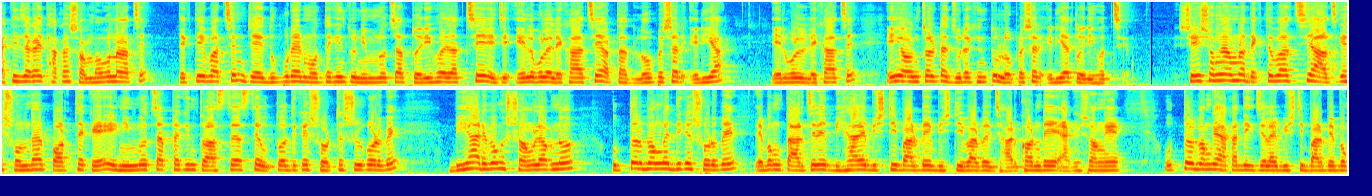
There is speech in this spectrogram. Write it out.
একই জায়গায় থাকার সম্ভাবনা আছে। দেখতেই পাচ্ছেন যে দুপুরের মধ্যে কিন্তু নিম্নচাপ তৈরি হয়ে যাচ্ছে। এই যে এল বলে লেখা আছে, অর্থাৎ লো প্রেশার এরিয়া এল বলে লেখা আছে। এই অঞ্চলটা জুড়ে কিন্তু লো প্রেশার এরিয়া তৈরি হচ্ছে। সেই সঙ্গে আমরা দেখতে পাচ্ছি আজকে সন্ধ্যার পর থেকে এই নিম্নচাপটা কিন্তু আস্তে আস্তে উত্তর দিকে সরতে শুরু করবে। বিহার এবং সংলগ্ন উত্তরবঙ্গের দিকে সরবে এবং তার জেরে বিহারে বৃষ্টি বাড়বে বৃষ্টি বাড়বে ঝাড়খণ্ডে একই সঙ্গে। উত্তরবঙ্গে একাধিক জেলায় বৃষ্টি বাড়বে এবং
